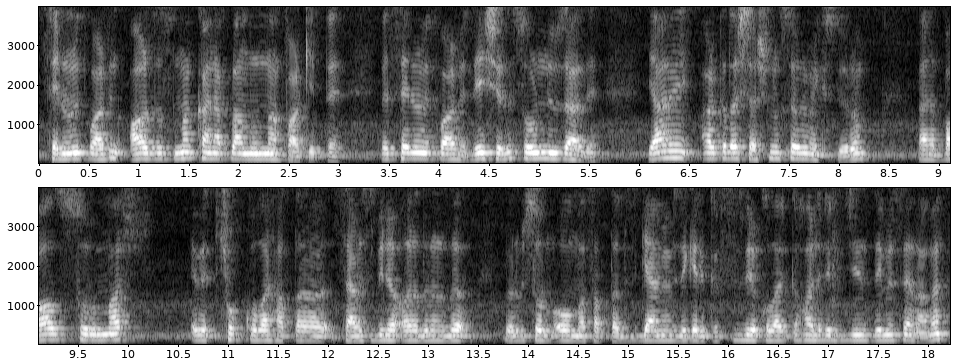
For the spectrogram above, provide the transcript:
selenoid varfin arızasından kaynaklandığından fark etti. Ve selenoid varfi değiştirdi sorun düzeldi. Yani arkadaşlar şunu söylemek istiyorum. Yani bazı sorunlar evet çok kolay hatta servisi biri aradığınızda böyle bir sorun olmaz hatta biz gelmemize gerek yok. Siz bile kolaylıkla halledebileceğiniz demesine rağmen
